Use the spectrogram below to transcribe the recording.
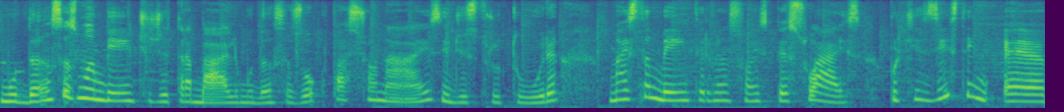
mudanças no ambiente de trabalho, mudanças ocupacionais e de estrutura, mas também intervenções pessoais, porque existem é,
